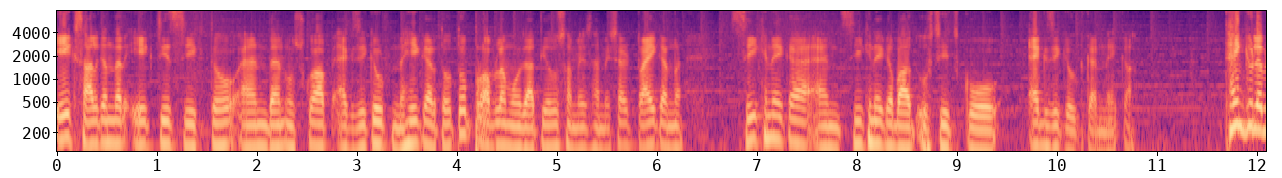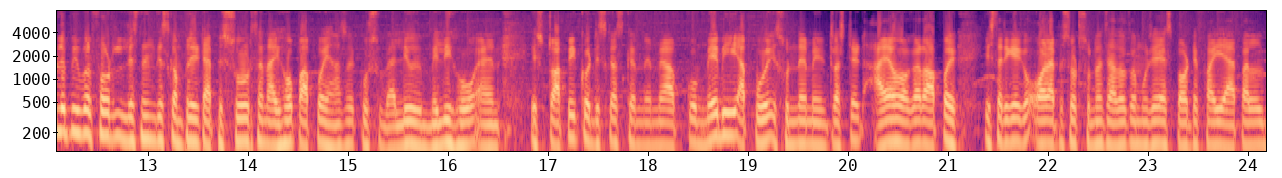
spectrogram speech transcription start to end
एक साल के अंदर एक चीज़ सीखते हो एंड देन उसको आप एग्जीक्यूट नहीं करते हो तो प्रॉब्लम हो जाती है। तो हमेशा हमेशा ट्राई करना, सीखने का एंड सीखने के बाद उस चीज़ को एग्जीक्यूट करने का। Thank you lovely people for listening this complete episodes and I hope आपको यहाँ से कुछ वैल्यू मिली हो एंड इस टॉपिक को डिस्कस करने में आपको मे बी आपको सुनने में इंटरेस्टेड आया हो। अगर आप इस तरीके के और एपिसोड सुनना चाहते हो तो मुझे स्पॉटिफाई एप्पल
